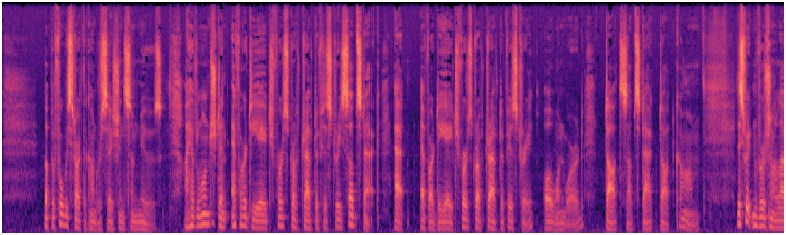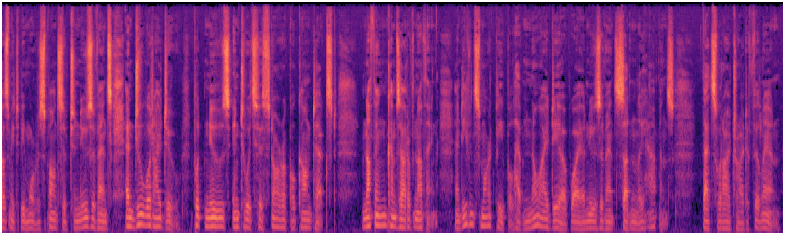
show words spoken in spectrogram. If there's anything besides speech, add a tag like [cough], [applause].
But before we start the conversation, some news. I have launched an FRDH First Rough Draft of History Substack at FRDH First Rough Draft of History, all one word, dot substack dot com. This written version allows me to be more responsive to news events and do what I do, put news into its historical context. Nothing comes out of nothing, and even smart people have no idea of why a news event suddenly happens. That's what I try to fill in.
